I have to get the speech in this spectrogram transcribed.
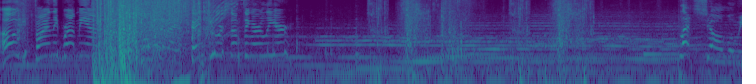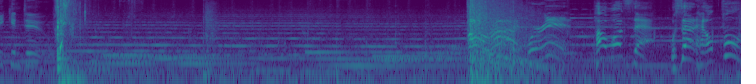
Oh, you finally brought me out. Did I offend you or something earlier? Let's show them what we can do. All right, we're in. How was that? Was that helpful?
